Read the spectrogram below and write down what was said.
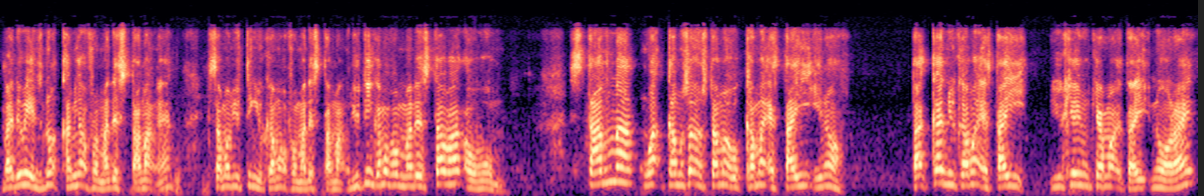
By the way, it's not coming out from mother's stomach. Eh? Some of you think you come out from mother's stomach. Do you think come out from mother's stomach or womb? Stomach, what comes out of stomach will come out as tahi, you know. Takkan you come out as tahi. You can come out as tahi, no, right?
